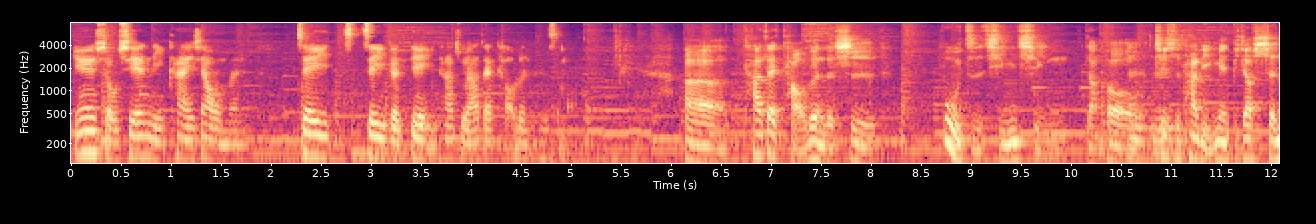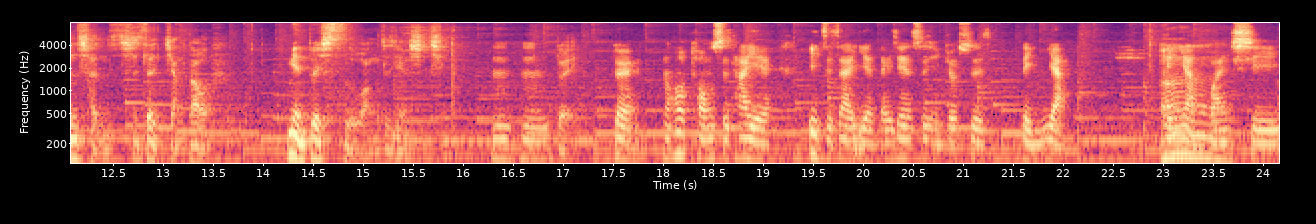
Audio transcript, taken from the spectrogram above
因为首先你看一下我们。这一这一个电影，它主要在讨论的是什么？呃，他在讨论的是父子亲情，然后其实它里面比较深层是在讲到面对死亡这件事情。嗯嗯，对对。然后同时，他也一直在演的一件事情就是领养，领养关系。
